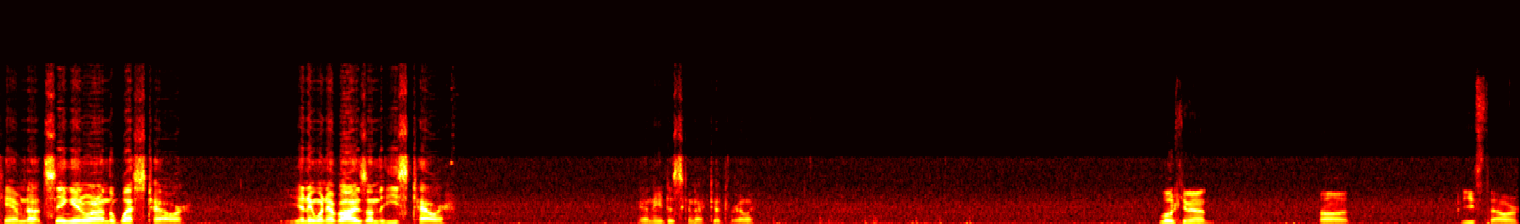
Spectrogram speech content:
Okay, I'm not seeing anyone on the west tower. Anyone have eyes on the east tower? And he disconnected, really? Looking at uh East Tower.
